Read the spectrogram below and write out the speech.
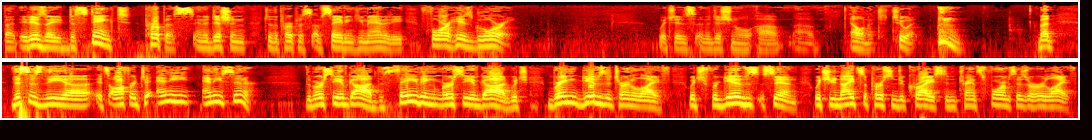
But it is a distinct purpose in addition to the purpose of saving humanity for his glory, which is an additional uh, uh, element to it. but this is the, uh, it's offered to any, any sinner. The mercy of God, the saving mercy of God, which bring, gives eternal life, which forgives sin, which unites a person to Christ and transforms his or her life.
